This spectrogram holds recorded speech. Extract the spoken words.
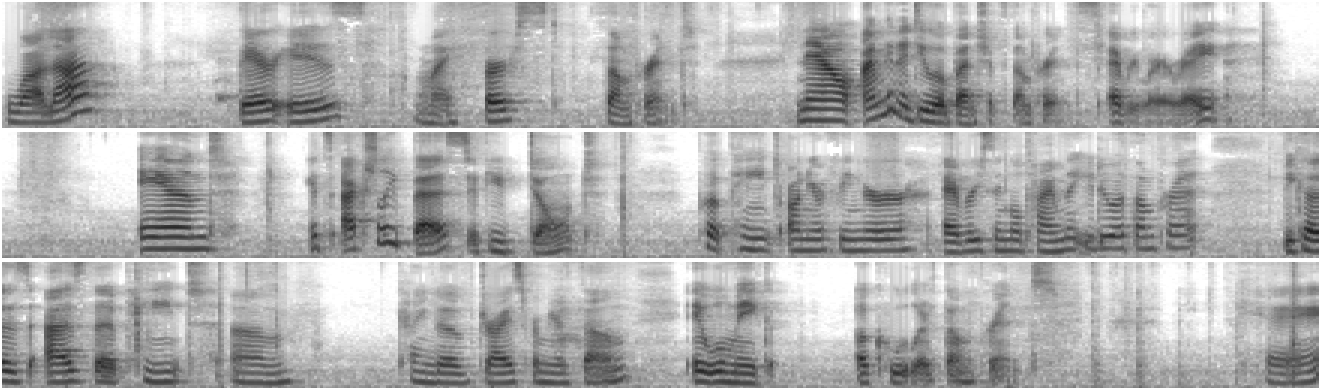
voila, there is my first thumbprint. Now I'm gonna do a bunch of thumbprints everywhere, right? And it's actually best if you don't put paint on your finger every single time that you do a thumbprint because as the paint um, kind of dries from your thumb, it will make a cooler thumbprint. Okay.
